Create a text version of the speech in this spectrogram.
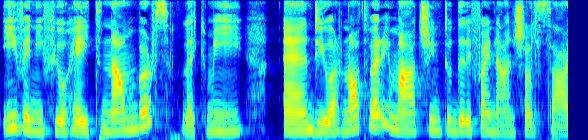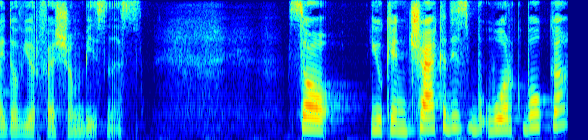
even if you hate numbers, like me, and you are not very much into the financial side of your fashion business. So, you can check this workbook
